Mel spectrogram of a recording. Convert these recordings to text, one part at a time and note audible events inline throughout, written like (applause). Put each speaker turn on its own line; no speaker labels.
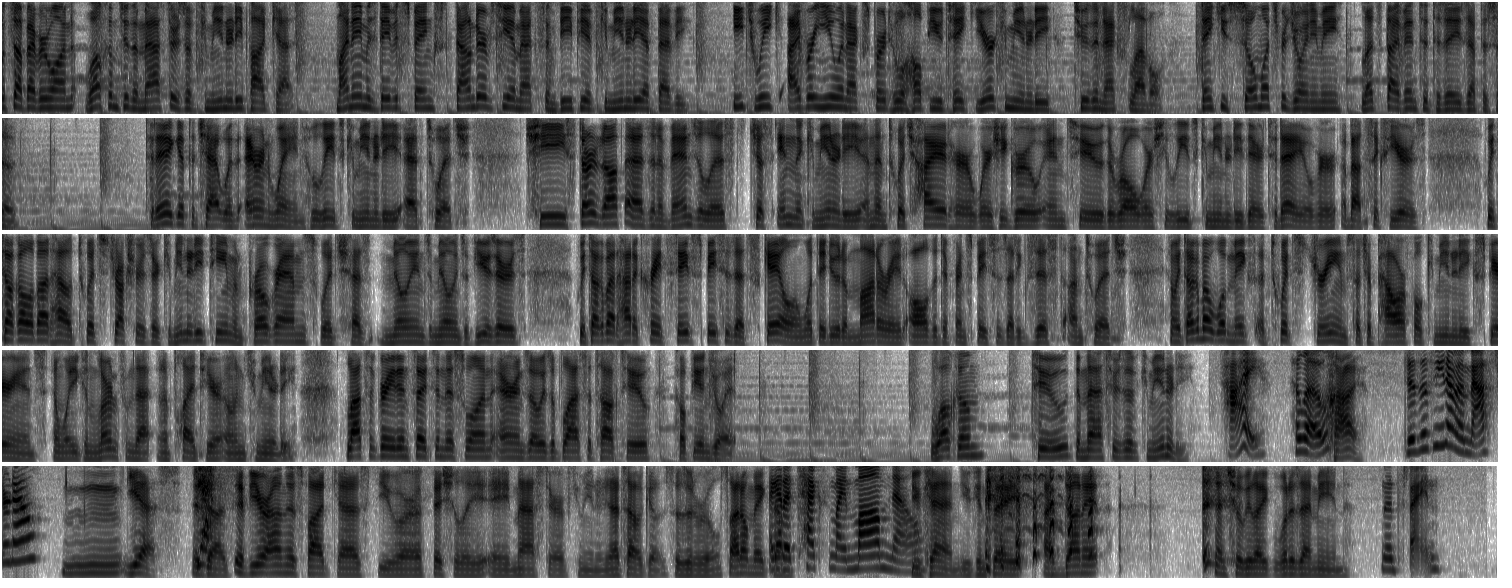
What's up, everyone? Welcome to the Masters of Community podcast. My name is David Spinks, founder of CMX and VP of Community at Bevy. Each week, I bring you an expert who will help you take your community to the next level. Thank you so much for joining me. Let's dive into today's episode. Today, I get to chat with Erin Wayne, who leads community at Twitch. She started off as an evangelist just in the community, and then Twitch hired her, where she grew into the role where she leads community there today over about six years. We talk all about how Twitch structures their community team and programs, which has millions and millions of users. We talk about how to create safe spaces at scale and what they do to moderate all the different spaces that exist on Twitch. And we talk about what makes a Twitch stream such a powerful community experience and what you can learn from that and apply to your own community. Lots of great insights in this one. Erin's always a blast to talk to. Hope you enjoy it. Welcome to the Masters of Community.
Hi. Hello.
Hi.
Does this mean I'm a master now?
Mm, yes, it
Yes!
does. If you're on this podcast, you are officially a master of community. That's how it goes. Those are the rules. I don't make
I
them.
gotta text my mom now.
You can. You can say, (laughs) I've done it. And she'll be like, What does that mean?
That's fine.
